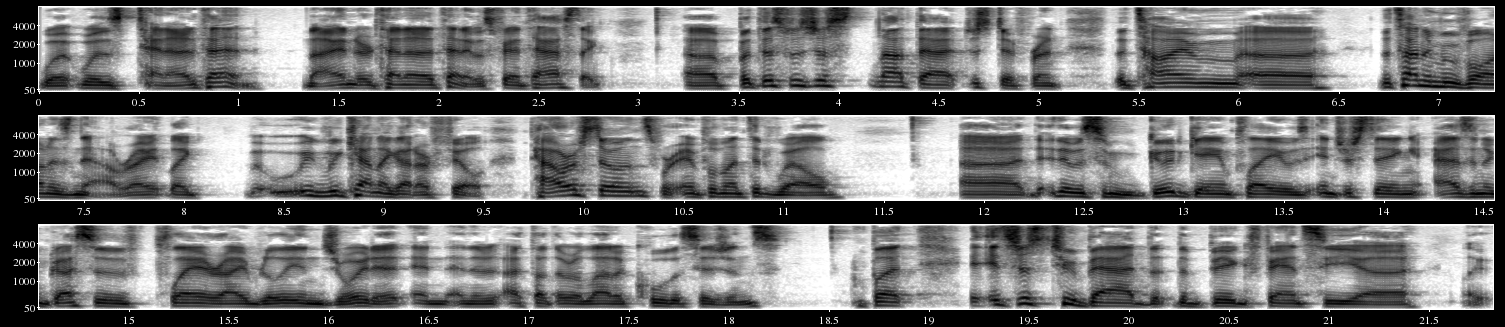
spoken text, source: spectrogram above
w- was 10 out of 10, 9 or 10 out of 10. It was fantastic. Uh, but this was just not that, just different. The time, uh, the time to move on is now, right? Like we, we kind of got our fill. Power Stones were implemented well. Uh, there was some good gameplay. It was interesting. As an aggressive player, I really enjoyed it, and, and I thought there were a lot of cool decisions. But it's just too bad that the big fancy uh, like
